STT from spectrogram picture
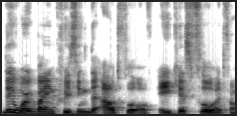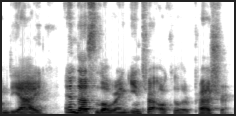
They work by increasing the outflow of aqueous fluid from the eye and thus lowering intraocular pressure.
